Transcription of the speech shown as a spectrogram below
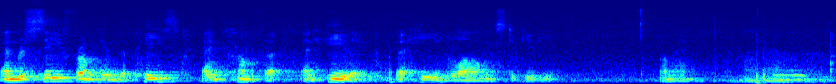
and receive from Him the peace and comfort and healing that He longs to give you. Amen. Please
